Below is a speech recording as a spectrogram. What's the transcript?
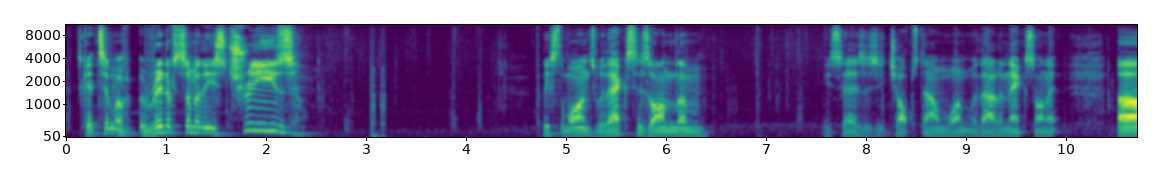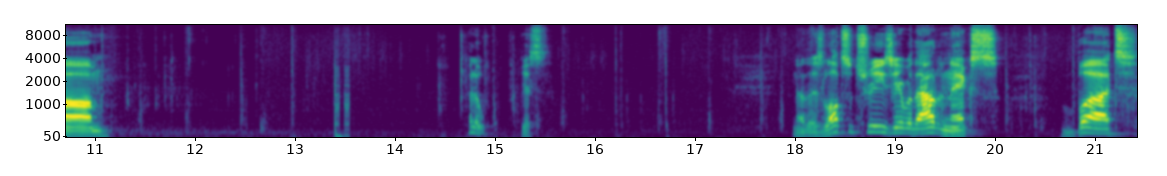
Let's get some of, rid of some of these trees. At least the ones with X's on them. He says as he chops down one without an X on it. Um, hello. Yes. Now, there's lots of trees here without an X, but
